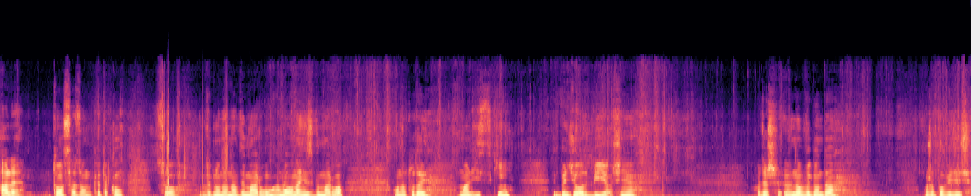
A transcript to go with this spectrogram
ale tą sadzonkę, taką co wygląda na wymarłą, ale ona nie jest wymarła. Ona tutaj ma listki i będzie odbijać, nie? Chociaż no wygląda, można powiedzieć,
